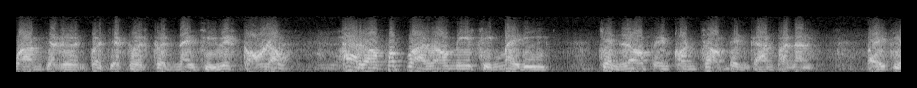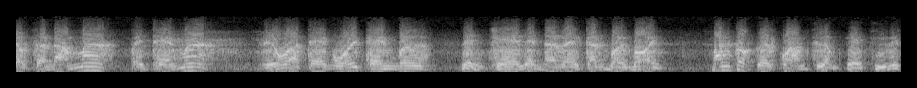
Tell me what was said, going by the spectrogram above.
ความเจริญก็จะเกิดขึ้นในชีวิตของเรา ถ้าเราพบว่าเรามีสิ่งไม่ดี เช่นเราเป็นคนชอบเล่นการพนัน ไปเที่ยวสนามมาไปแทงมาหรือว่าแทงหวยแทงเบอร์ เล่นแชร์เล่นอะไรกันบ่อยๆ มันก็เกิดความเสื่อมแก่ชีวิต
